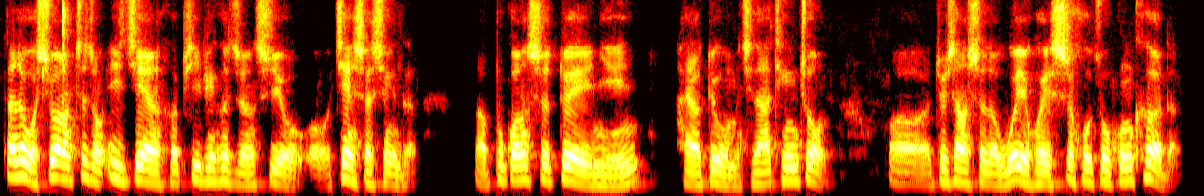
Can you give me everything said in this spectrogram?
但是我希望这种意见和批评和指正是有建设性的，呃，不光是对您，还有对我们其他听众，呃，就像是的，我也会事后做功课的，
